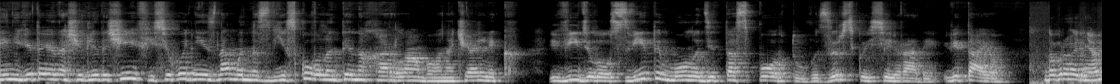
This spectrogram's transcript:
День, вітаю наших глядачів. І сьогодні з нами на зв'язку Валентина Харламбова, начальник відділу освіти, молоді та спорту Визирської сільради. Вітаю! Доброго дня.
